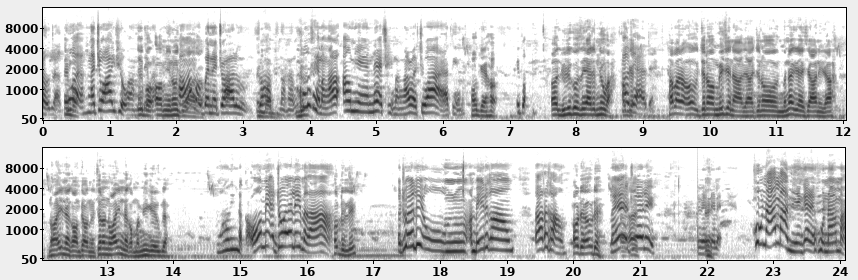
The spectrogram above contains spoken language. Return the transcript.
တော့ဘူးလားအေးကိုပေါ့ကငါကြွားပြီးဖြိုသွားမှာအေးပေါ့အောင်မြင်တော့ကြွားဘာမှမဟုတ်ဘဲနဲ့ကြွားလို့ကြွားဖြစ်သွားမှာခုချိန်မှာငါတို့အောင်မြင်တဲ့အချိန်မှာငါတို့ကကြွားရတာတင်တယ်ဟုတ်ကဲ့ဟုတ် အေးပေါ့အော်လူတွေကိုစရာတွေမျိုးပါဟုတ်တယ်ဟုတ်တယ်ထားပါတော့ဟုတ်ကျွန်တော်မေးချင်တာဗျာကျွန်တော်မနေ့ကလေးရှားနေတာနွားရီနှကောင်ပြောင်းနေကျွန်တော်နွားရီနှကောင်မမြင်ခဲ့ဘူးလားဝါးလေးနကောင်အော်မင်းအတွဲလေးမလားဟုတ်တယ်လေအတွဲလေးဟိုအမေတကောင်သားတကောင်ဟုတ်တယ်ဟုတ်တယ်လဲအတွဲလေးလဲလဲလဲဟိုနားမှာမြင်ခဲ့တယ်ဟိုနားမှာ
